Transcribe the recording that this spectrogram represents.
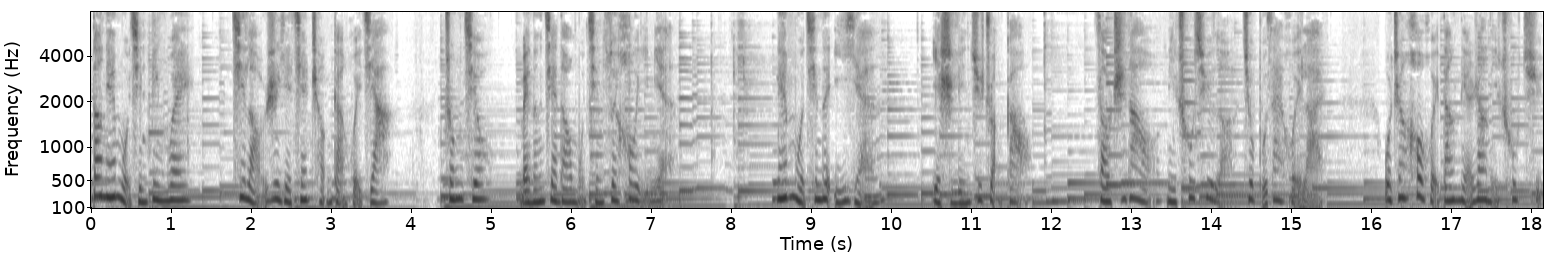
当年母亲病危，季老日夜兼程赶回家，终究没能见到母亲最后一面。连母亲的遗言，也是邻居转告：早知道你出去了就不再回来，我真后悔当年让你出去。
